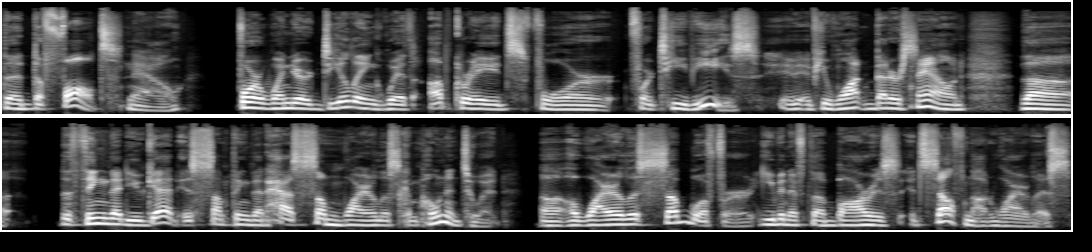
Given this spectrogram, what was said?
the default now for when you're dealing with upgrades for for TVs. If you want better sound, the the thing that you get is something that has some wireless component to it. Uh, a wireless subwoofer, even if the bar is itself not wireless.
